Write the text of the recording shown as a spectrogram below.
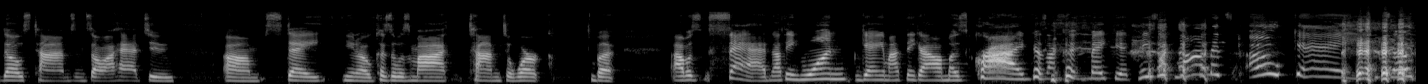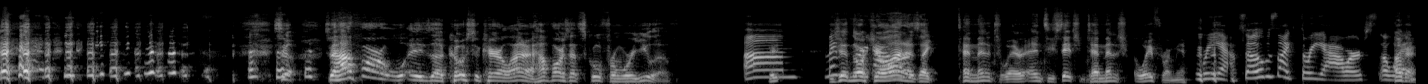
those times, and so I had to um, stay, you know, because it was my time to work. But I was sad. I think one game, I think I almost cried because I couldn't make it. He's like, "Mom, it's okay. It's okay." so so how far is uh, Coastal Carolina? How far is that school from where you live? um, maybe North Carolina hours. is like 10 minutes away, or NC State's from 10 minutes away from you. Yeah. So it was like three hours away. Okay.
